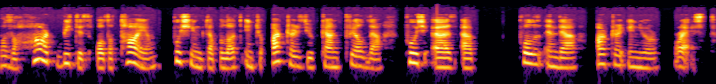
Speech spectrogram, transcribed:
But the heart beats all the time, pushing the blood into arteries. You can feel the push as a pull in the artery in your wrist.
